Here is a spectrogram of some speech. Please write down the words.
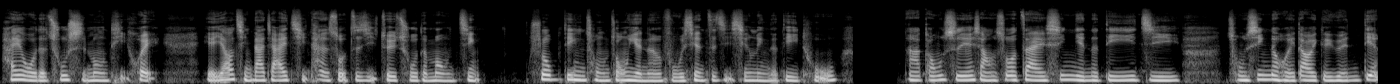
还有我的初始梦体会，也邀请大家一起探索自己最初的梦境，说不定从中也能浮现自己心灵的地图。那同时也想说，在新年的第一集，重新的回到一个原点，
